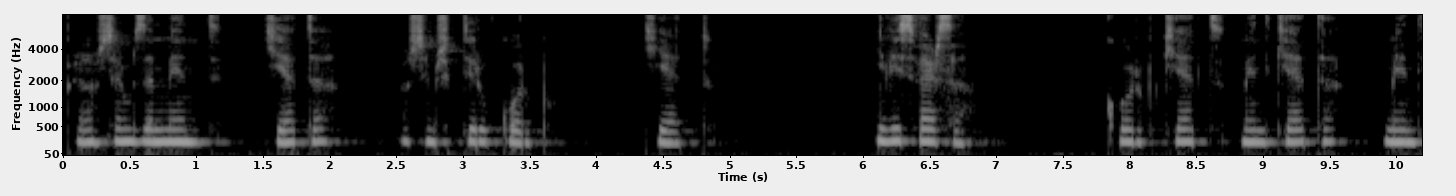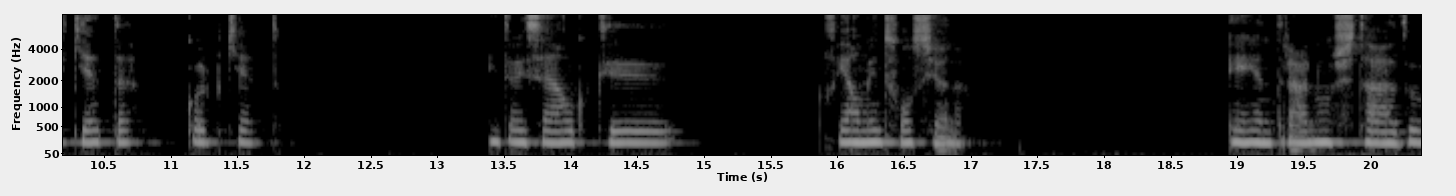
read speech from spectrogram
para nós termos a mente quieta, nós temos que ter o corpo quieto. E vice-versa. Corpo quieto, mente quieta, mente quieta, corpo quieto. Então isso é algo que realmente funciona. É entrar num estado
